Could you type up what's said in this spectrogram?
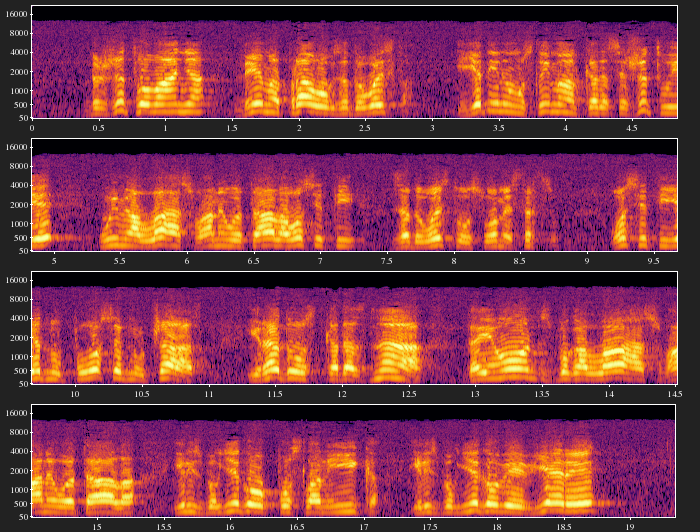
Bez žrtvovanja nema pravog zadovoljstva. I jedino musliman kada se žrtvuje, u ime Allaha subhanahu wa ta'ala osjeti zadovoljstvo u svome srcu. Osjeti jednu posebnu čast i radost kada zna da je on zbog Allaha subhanahu wa ta'ala ili zbog njegovog poslanika ili zbog njegove vjere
